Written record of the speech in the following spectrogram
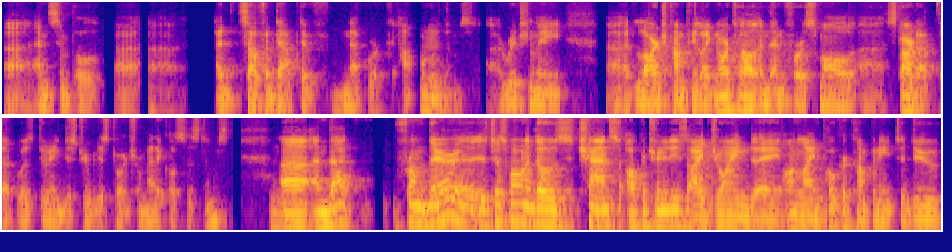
uh, and simple uh, self adaptive network algorithms. Mm. originally, uh, a large company like Nortel, and then for a small uh, startup that was doing distributed storage for medical systems. Mm. Uh, and that from there, it's just one of those chance opportunities. I joined a online poker company to do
